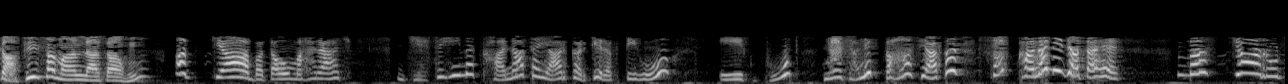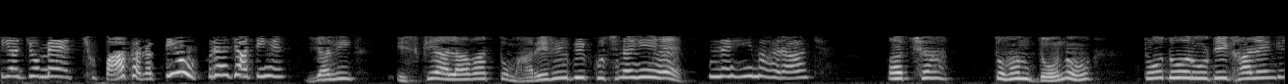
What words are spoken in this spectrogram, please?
काफ़ी सामान लाता हूँ। अब क्या बताऊँ महाराज? जैसे ही मैं खाना तैयार करके रखती हूँ एक भूत न जाने कहाँ से आकर सब खाना ले जाता है। बस चार रोटियाँ जो मैं छुपा कर रखती हूँ रह जाती हैं। यानी इसके अलावा तुम्हारे लिए भी कुछ नहीं है? नहीं महाराज। अच्छा तो हम दोनों दो दो रोटी खा लेंगे।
